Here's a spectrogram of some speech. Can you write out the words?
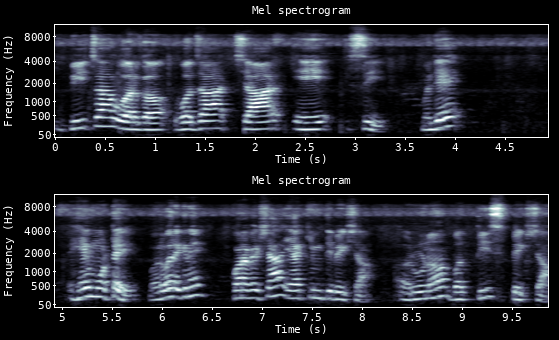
बीचा वर्ग वजा चार ए सी म्हणजे हे मोठे आहे, बरोबर आहे की नाही? कोणापेक्षा? या किमतीपेक्षा. ऋण बत्तीसपेक्षा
